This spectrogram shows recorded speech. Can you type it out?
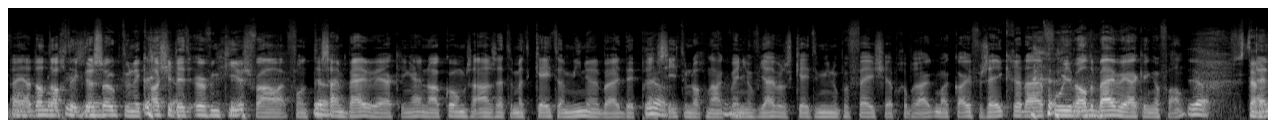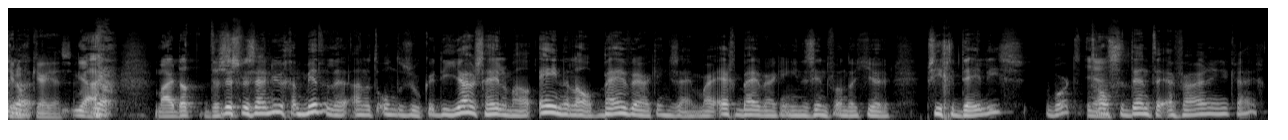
Nou ja, dat dacht ik dus farmacologische- ook toen ik, als je dit Irving Kiers verhaal hebt, van er Ja. zijn bijwerkingen. En nou komen ze aanzetten met ketamine bij depressie. Ja. Toen dacht ik, nou, ik weet niet of jij wel eens ketamine op een feestje hebt gebruikt, maar kan je verzekeren, daar voel je wel de bijwerkingen van. Ja, Stel ik je nog een keer, yes. Ja, Ja. maar dat dus... dus we zijn nu gaan middelen aan het onderzoeken die juist helemaal een en al bijwerking zijn, maar echt bijwerking in de zin van dat je psychedelisch wordt, Ja. transcendente ervaringen krijgt.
